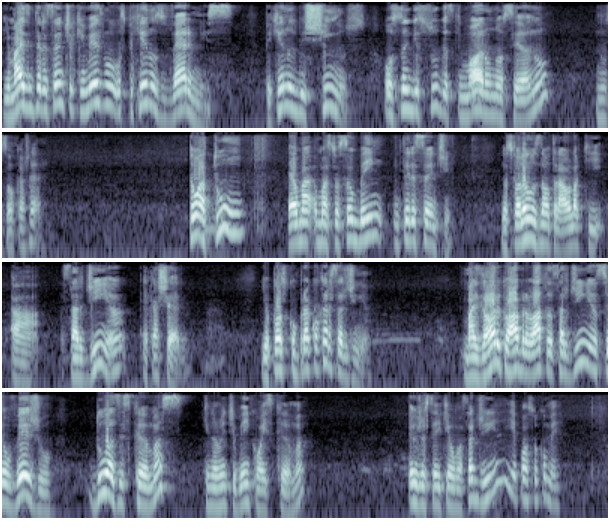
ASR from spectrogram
E o mais interessante é que mesmo os pequenos vermes, pequenos bichinhos, ou sanguessugas que moram no oceano, não são kasher. Então, atum é uma, uma situação bem interessante. Nós falamos na outra aula que a sardinha é kasher. E eu posso comprar qualquer sardinha. Mas na hora que eu abro a lata da sardinha, se eu vejo duas escamas, que normalmente vem com a escama, eu já sei que é uma sardinha e eu posso comer.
